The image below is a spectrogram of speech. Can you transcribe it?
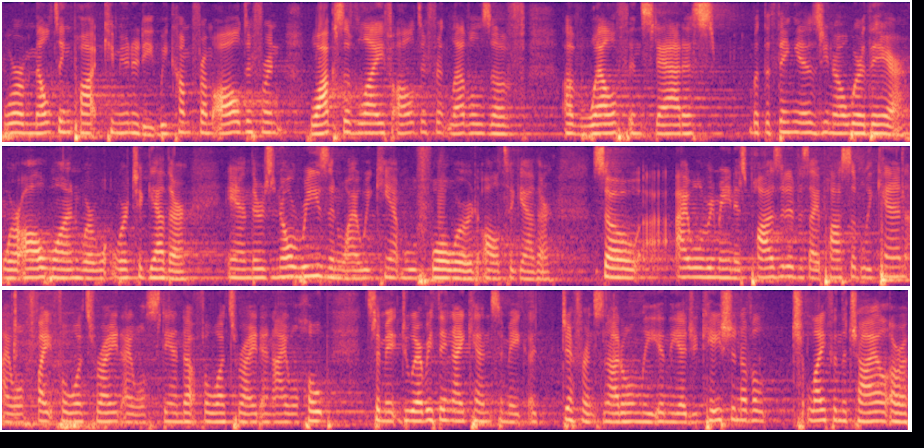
We're a melting pot community. We come from all different walks of life, all different levels of, of wealth and status. But the thing is, you know, we're there. We're all one. We're, we're together. And there's no reason why we can't move forward all together. So I will remain as positive as I possibly can. I will fight for what's right. I will stand up for what's right. And I will hope to make, do everything I can to make a difference, not only in the education of a ch- life in the child, or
